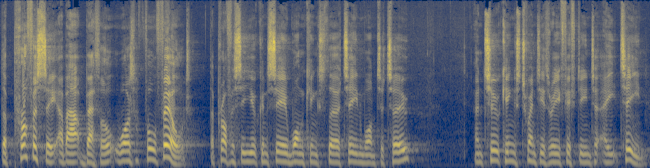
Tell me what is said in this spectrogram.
the prophecy about Bethel was fulfilled. The prophecy you can see in 1 Kings 13, 1 to 2, and 2 Kings 23, 15 to 18.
